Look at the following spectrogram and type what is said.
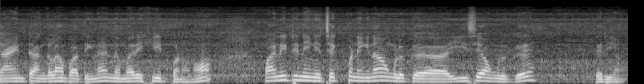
ஜாயிண்ட்டு அங்கெல்லாம் பார்த்தீங்கன்னா இந்த மாதிரி ஹீட் பண்ணணும். பண்ணிவிட்டு நீங்கள் செக் பண்ணிங்கன்னா உங்களுக்கு ஈஸியாக உங்களுக்கு தெரியும்.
